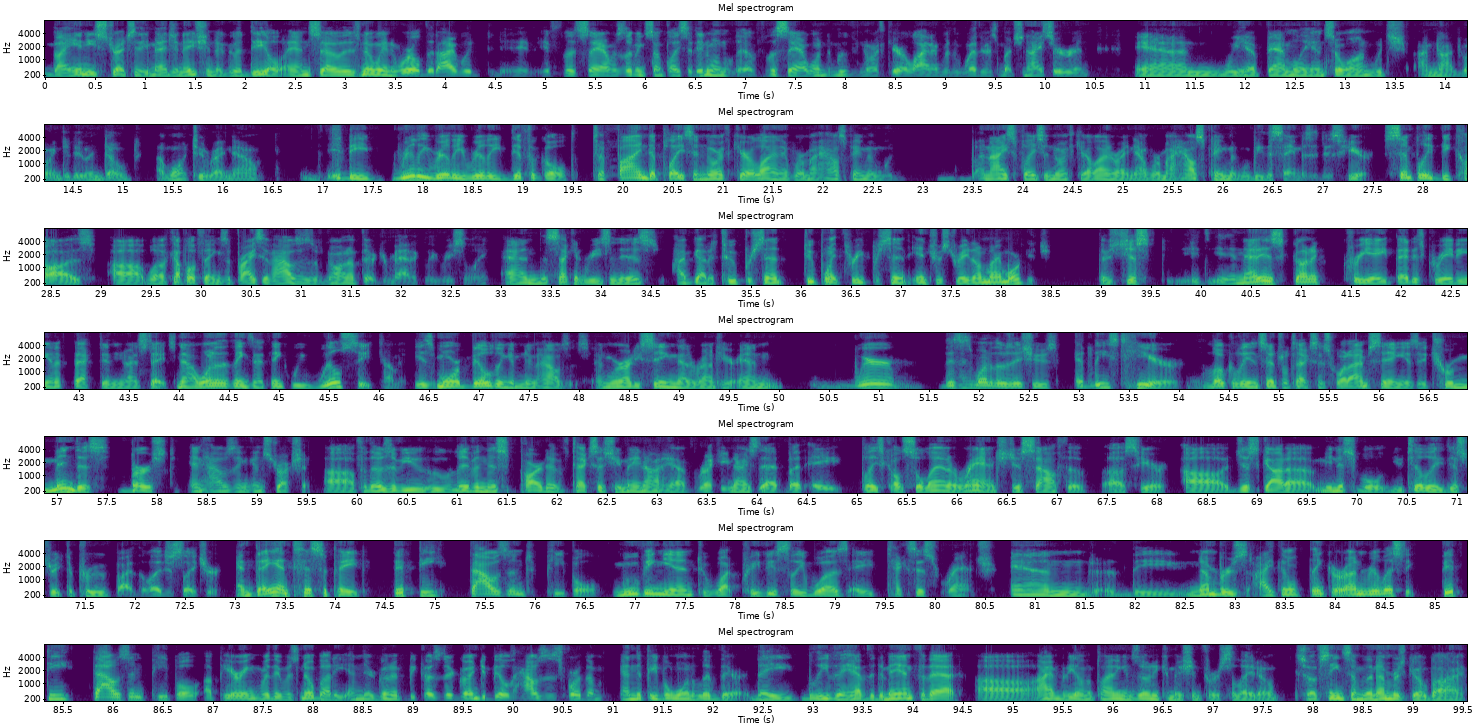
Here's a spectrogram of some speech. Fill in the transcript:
by any stretch of the imagination a good deal. And so there's no way in the world that I would if let's say I was living someplace I didn't want to live, let's say I wanted to move to North Carolina where the weather is much nicer and and we have family and so on, which I'm not going to do and don't. I want to right now. It'd be really, really, really difficult to find a place in North Carolina where my house payment would a nice place in North Carolina right now where my house payment will be the same as it is here, simply because, uh, well, a couple of things. The price of houses have gone up there dramatically recently. And the second reason is I've got a 2%, 2.3% interest rate on my mortgage. There's just, it, and that is going to create, that is creating an effect in the United States. Now, one of the things I think we will see coming is more building of new houses. And we're already seeing that around here. And we're, this is one of those issues, at least here locally in Central Texas, what I'm seeing is a tremendous burst in housing construction. Uh, for those of you who live in this part of Texas, you may not have recognized that, but a place called Solana Ranch, just south of us here, uh, just got a municipal utility district approved by the legislature. And they anticipate 50,000 people moving into what previously was a Texas ranch. And the numbers I don't think are unrealistic. 50 thousand people appearing where there was nobody and they're going to because they're going to build houses for them and the people want to live there. They believe they have the demand for that. Uh, i happen to be on the planning and zoning commission for salado so i've seen some of the numbers go by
